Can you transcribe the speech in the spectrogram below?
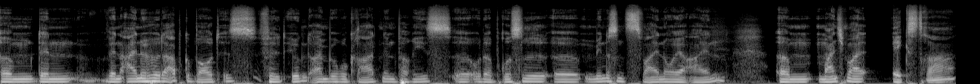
Ähm, denn wenn eine Hürde abgebaut ist, fällt irgendein Bürokraten in Paris äh, oder Brüssel äh, mindestens zwei neue ein. Ähm, manchmal extra,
